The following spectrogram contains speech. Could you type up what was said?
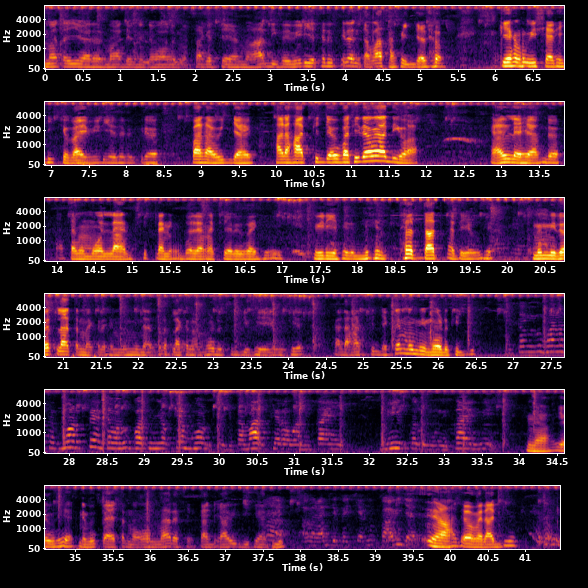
માતાજી, હર હર મહાદેવને નવા સ્વાગત છે. એમાં હાર્દિકભાઈ વીડિયો શરૂ કર્યો ને તો પાછા થઈ જતો કેમ વિચારી કે ભાઈ વીડિયો શરૂ કર્યો પાછા ઉઈ જાય સાડા હાથ થઈ જાય ઊભા થઈ જાય આદિ વા હાલ લે આમ તો. તમે મોલ્લા ને શીખલા ને બોલામાં ચેરું ભાઈ. વીડિયો શરૂ દાંત દાંત એવું છે. મમ્મી રોટલા તમે કરે છે. મમ્મીના રોટલા કરવા મોડું થઈ ગયું છે એવું છે. સાડા હાથ થઈ જાય કેમ મમ્મી મોડું થઈ ગયું? તમે ઊભા નથી મોડું થયું ને તમારે ઊભા થઈને કેમ મોડું થઈ ગયું કાંઈ માલ ફેરવવાની કાંઈ નહીં કરવું ને કાંઈ નહીં. ના એવું છે ને પપ્પા તમે ઓન મારે છે ગાડી આવી ગઈ છે આપણી હવે રાજ્યભાઈ કેમ પપ્પા આવી જાય. હા તો અમે રાજ્ય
